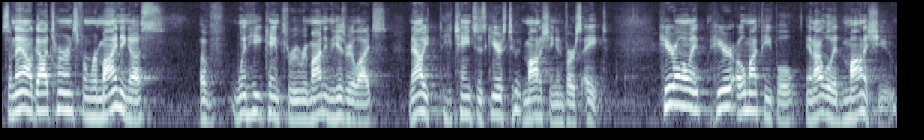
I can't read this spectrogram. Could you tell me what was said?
So now God turns from reminding us of when he came through, reminding the Israelites. Now he, he changed his gears to admonishing in verse 8. Hear, O my, hear, O my people, and I will admonish you,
